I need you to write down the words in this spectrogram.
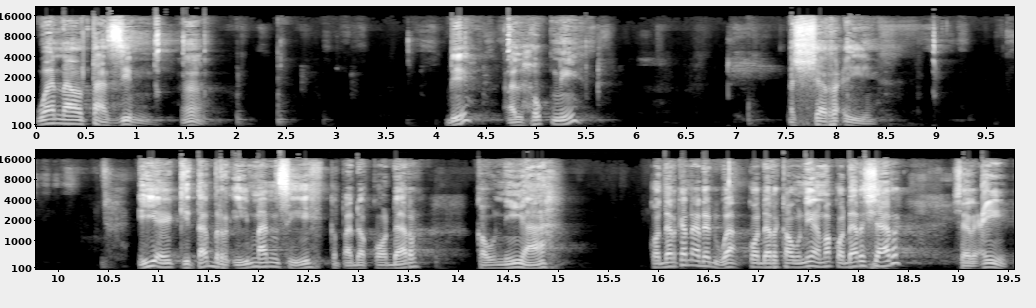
Wa naltazim. Bi al hukmi syar'i Iya kita beriman sih kepada kodar kauniyah. Kodar kan ada dua, kodar kauniyah sama kodar syar, syar'i.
